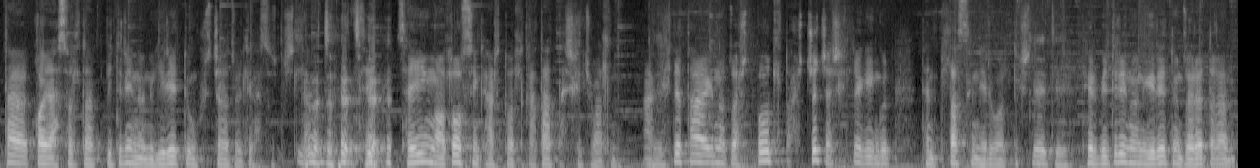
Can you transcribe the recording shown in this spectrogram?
та гоё асуулт бидний нэг ирээдүйн хүсэж байгаа зүйлийг асуучихлаа. Саяын олон улсын карт бол гадаад ашиглаж болно. А гэхдээ та яг нэг зочд буудалд очиж ашиглая гингүүд танд пластик нэрэг болдог тий. Тэгэхээр бидний нэг ирээдүйн зориод байгаа нь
